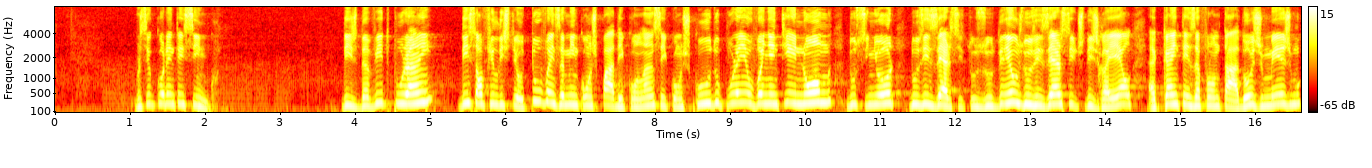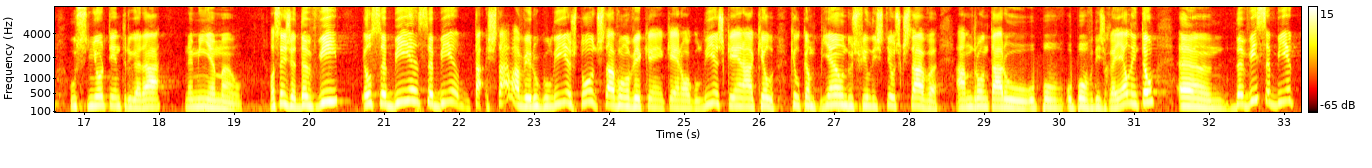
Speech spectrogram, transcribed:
Versículo 45. Diz: David, porém, disse ao filisteu: Tu vens a mim com espada e com lança e com escudo, porém eu venho em ti em nome do Senhor dos exércitos, o Deus dos exércitos de Israel, a quem tens afrontado. Hoje mesmo o Senhor te entregará na minha mão. Ou seja, Davi ele sabia, sabia, tá, estava a ver o Golias, todos estavam a ver quem, quem era o Golias, quem era aquele, aquele campeão dos filisteus que estava a amedrontar o, o, povo, o povo de Israel. Então, hum, Davi sabia que,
